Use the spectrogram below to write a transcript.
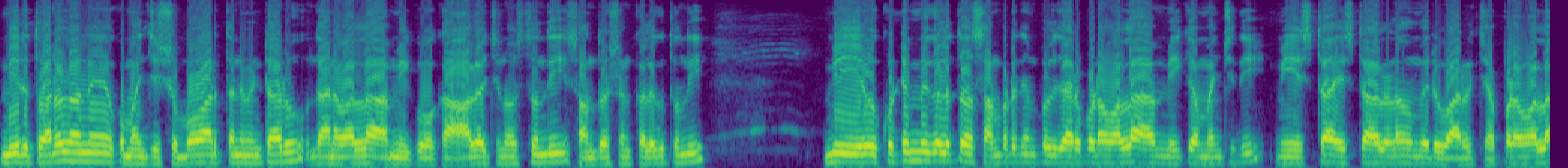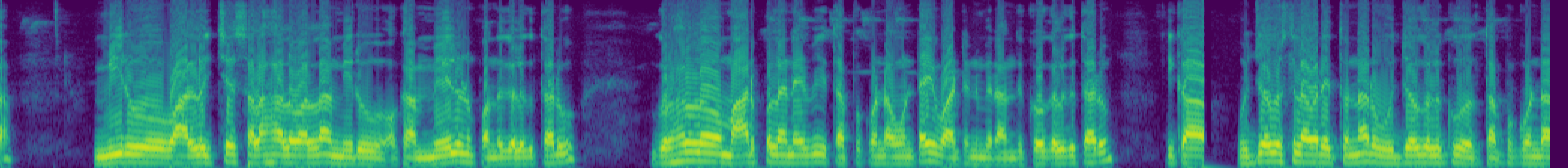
మీరు త్వరలోనే ఒక మంచి శుభవార్తను వింటారు. దానివల్ల మీకు ఒక ఆలోచన వస్తుంది సంతోషం కలుగుతుంది. మీరు కుటుంబీకులతో సంప్రదింపులు జరపడం వల్ల మీకే మంచిది. మీ ఇష్ట ఇష్టాలను మీరు వారికి చెప్పడం వల్ల మీరు వాళ్ళు ఇచ్చే సలహాల వల్ల మీరు ఒక మేలును పొందగలుగుతారు. గృహంలో మార్పులు అనేవి తప్పకుండా ఉంటాయి. వాటిని మీరు అందుకోగలుగుతారు. ఇక ఉద్యోగస్తులు ఎవరైతే ఉన్నారో ఉద్యోగులకు తప్పకుండా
